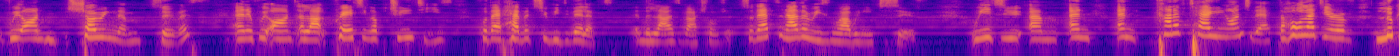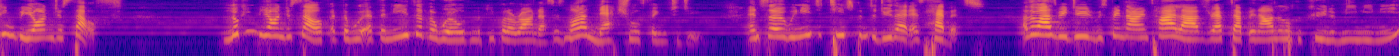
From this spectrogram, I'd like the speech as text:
if we aren't showing them service and if we aren't allowed, creating opportunities for that habit to be developed in the lives of our children. So that's another reason why we need to serve. We need to, um, and, and kind of tagging onto that, the whole idea of looking beyond yourself. Looking beyond yourself at the, at the needs of the world and the people around us is not a natural thing to do. And so we need to teach them to do that as habits. Otherwise we do, we spend our entire lives wrapped up in our little cocoon of me, me, me.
